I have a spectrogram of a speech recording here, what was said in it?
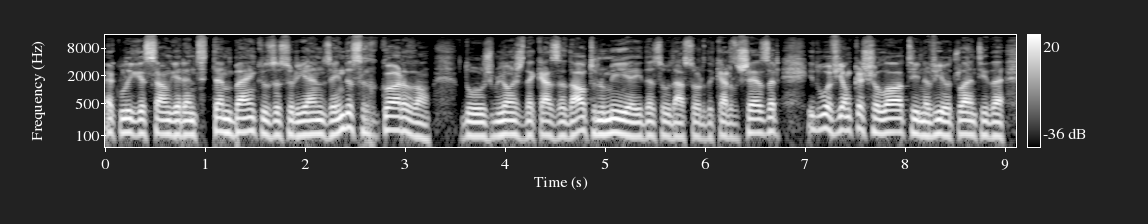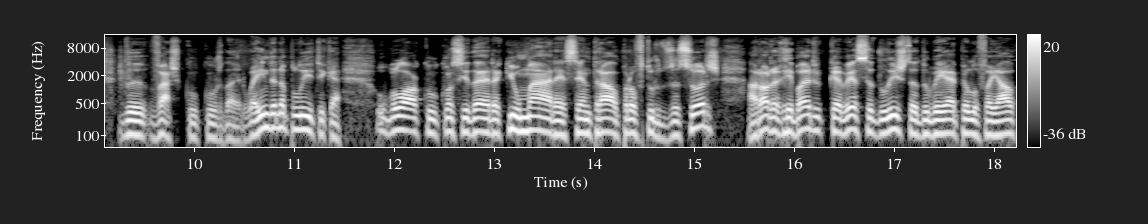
A coligação garante também que os açorianos ainda se recordam dos milhões da Casa da Autonomia e da Saúde Açor de Carlos César e do avião Cachalote e navio Atlântida de Vasco Cordeiro. Ainda na política, o Bloco considera que o mar é central para o futuro dos Açores. Aurora Ribeiro cabeça de lista do BE pelo FAIAL,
